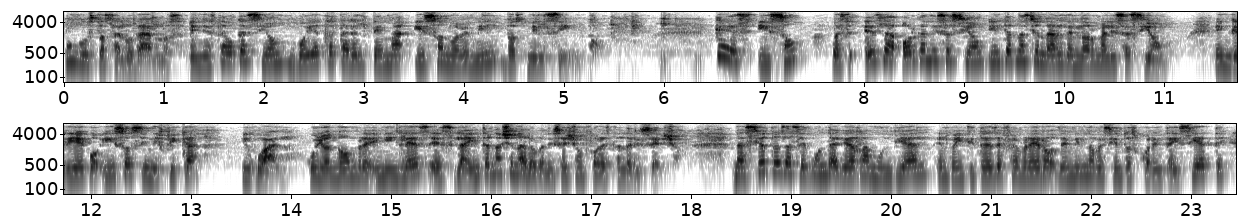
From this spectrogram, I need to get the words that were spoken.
Un gusto saludarlos. En esta ocasión voy a tratar el tema ISO 9000-2005. ¿Qué es ISO? Pues es la Organización Internacional de Normalización. En griego ISO significa igual, cuyo nombre en inglés es la International Organization for Standardization. Nació tras la Segunda Guerra Mundial el 23 de febrero de 1947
